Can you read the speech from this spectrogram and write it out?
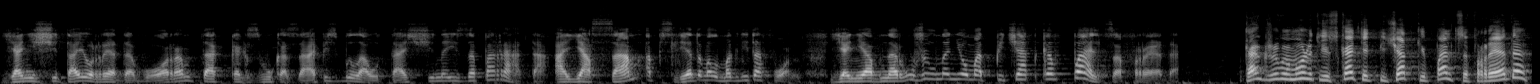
Я не считаю Реда вором, так как звукозапись была утащена из аппарата, а я сам обследовал магнитофон. Я не обнаружил на нем отпечатков пальцев Реда. Как же вы можете искать отпечатки пальцев Реда,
